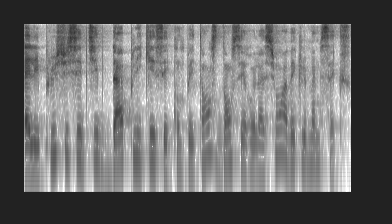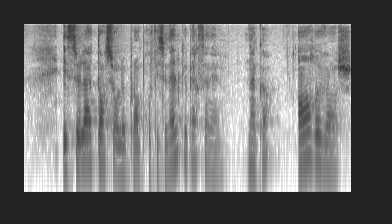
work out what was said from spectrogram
elle est plus susceptible d'appliquer ses compétences dans ses relations avec le même sexe. Et cela tant sur le plan professionnel que personnel. D'accord? En revanche,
